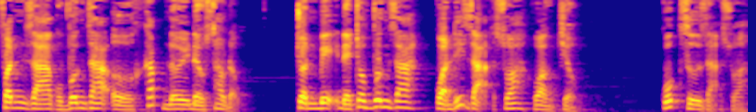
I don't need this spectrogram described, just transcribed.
Phân gia của vương gia ở khắp nơi đều sao động. Chuẩn bị để cho vương gia Quản lý dạ xoa hoàng triều. Quốc sư dạ xoa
